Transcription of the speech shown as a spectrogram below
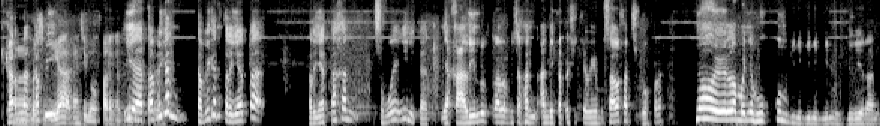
karena uh, tapi kan si Gofar kan iya tapi kan. tapi kan ternyata ternyata kan semuanya ini kan. Ya kali lu kalau misalkan andai kata si cewek bersalah kan si Gofar ya elah namanya hukum gini gini gini giliran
